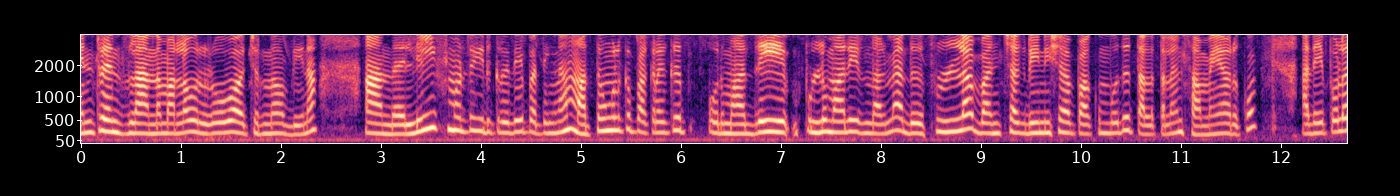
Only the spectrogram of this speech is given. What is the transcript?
என்ட்ரன்ஸில் அந்த மாதிரிலாம் ஒரு ரோவாக வச்சுருந்தோம் அப்படின்னா அந்த லீஃப் மட்டும் இருக்கிறதே பார்த்திங்கன்னா மற்றவங்களுக்கு பார்க்குறதுக்கு ஒரு மாதிரி புல் மாதிரி இருந்தாலுமே அது ஃபுல்லாக பஞ்சாக க்ரீனிஷாக பார்க்கும்போது தலை தலைன்னு செமையாக இருக்கும். அதே போல்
